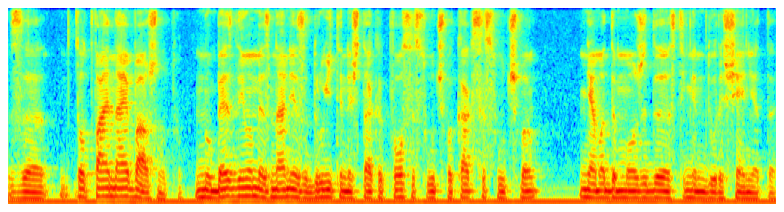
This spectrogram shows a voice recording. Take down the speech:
За... То това е най-важното. Но без да имаме знания за другите неща, какво се случва, как се случва, няма да може да стигнем до решенията.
